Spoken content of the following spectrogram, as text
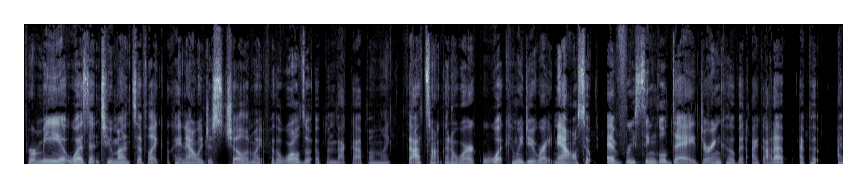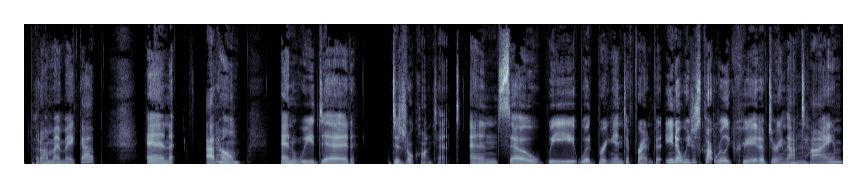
for me it wasn't two months of like okay now we just chill and wait for the world to open back up. I'm like that's not going to work. What can we do right now? So every single day during covid i got up i put i put on my makeup and at home and we did digital content. And so we would bring in different you know we just got really creative during that Mhm. time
